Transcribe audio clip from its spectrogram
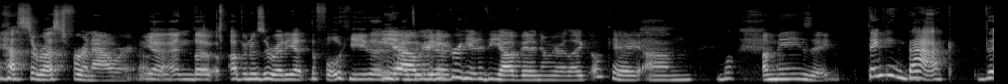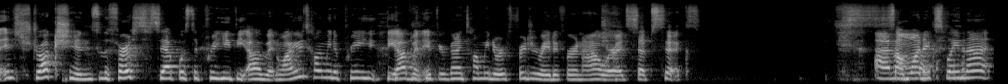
has to rest for an hour." And Yeah, like, and the oven was already at the full heat. and yeah, we already preheated the oven, and we were like, "Okay, um, Well- amazing." Thinking back, the instructions, the first step was to preheat the oven. Why are you telling me to preheat the oven if you're going to tell me to refrigerate it for an hour at step six? Someone know. explain that.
